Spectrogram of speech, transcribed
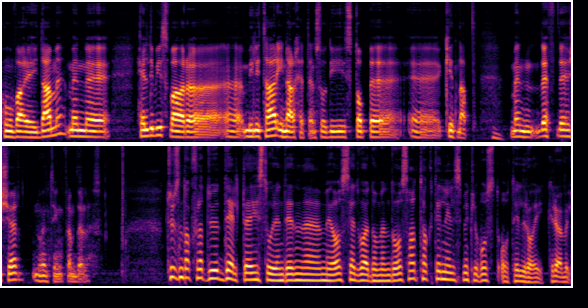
Hun var ei dame, men uh, Heldigvis var uh, militær i nærheten, så de stoppet uh, kidnappet. Mm. Men det, det, skjer noen ting fremdeles. Tusen takk for at du delte historien din med oss, Eduardo Mendoza. Takk til Nils Myklebost og til Roy Krøvel.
